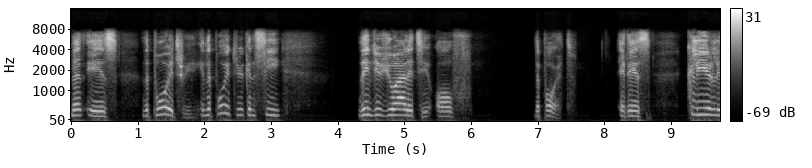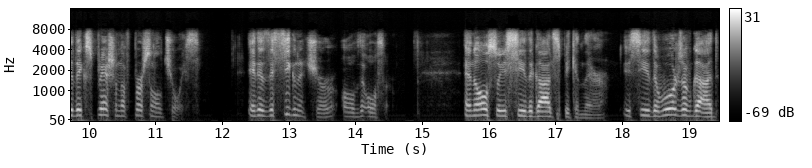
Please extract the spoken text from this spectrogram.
That is the poetry. In the poetry, you can see the individuality of the poet. It is clearly the expression of personal choice. It is the signature of the author and also you see the God speaking there. You see the words of God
